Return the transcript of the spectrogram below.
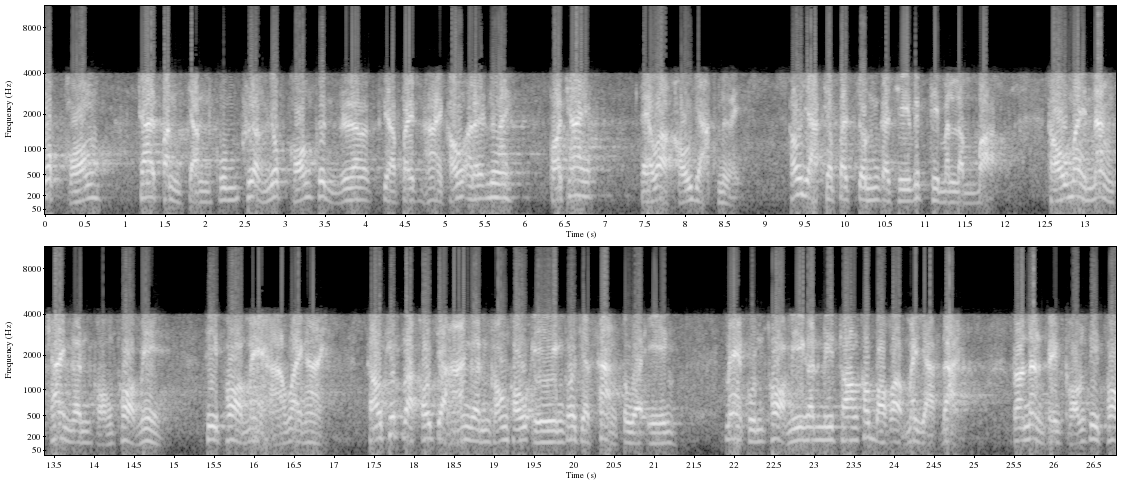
ยกของใช้ปั้นจันคุมเครื่องยกของขึ้นเรือจะไปให้เขาอะไรเหนื่อย พอใช่แต่ว่าเขาอยากเหนื่อย เขาอยากจะประจนกับชีวิตที่มันลำบาก เขาไม่นั่งใช้เงินของพ่อแม่ ที่พ่อแม่หาไว้ง่ายเขาคิดว่าเขาจะหาเงินของเขาเองเขาจะสร้างตัวเอง แม่คุณพ่อมีเงินมีทองเขาบอกว่าไม่อยากได้ เพราะนั่นเป็นของที่พ่อ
